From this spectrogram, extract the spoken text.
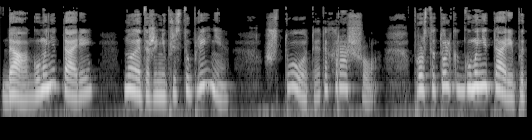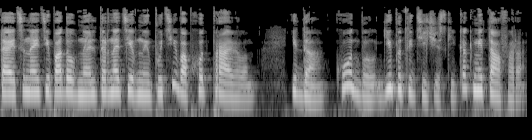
«Да, гуманитарий, но это же не преступление». «Что ты, это хорошо. Просто только гуманитарий пытается найти подобные альтернативные пути в обход правилам. И да, код был гипотетический, как метафора.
